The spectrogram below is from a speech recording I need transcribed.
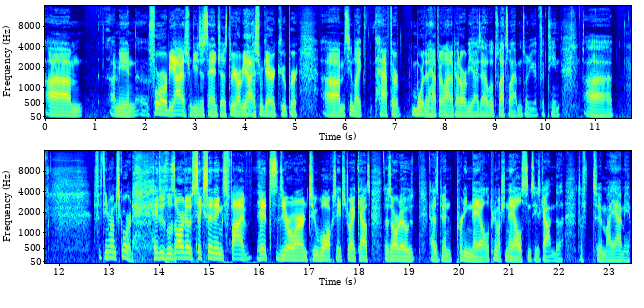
Um, I mean, four RBIs from Jesus Sanchez, three RBIs from Garrett Cooper. Um, it seemed like half their, more than half their lineup had RBIs. That's what happens when you have 15. Uh, 15 runs scored. Jesus Luzardo, six innings, five hits, zero earned, two walks, eight strikeouts. Luzardo has been pretty nailed, pretty much nailed since he's gotten to, to, to Miami.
